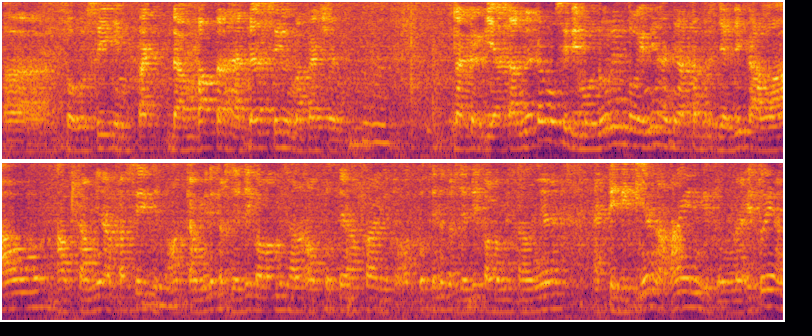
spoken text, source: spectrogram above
eh, solusi impact dampak terhadap si limbah fashion. Nah kegiatannya kan mesti dimundurin tuh ini hanya akan terjadi kalau outcome-nya apa sih gitu. Outcome ini terjadi kalau misalnya outputnya apa gitu. Output ini terjadi kalau misalnya activity-nya ngapain gitu. Nah itu yang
